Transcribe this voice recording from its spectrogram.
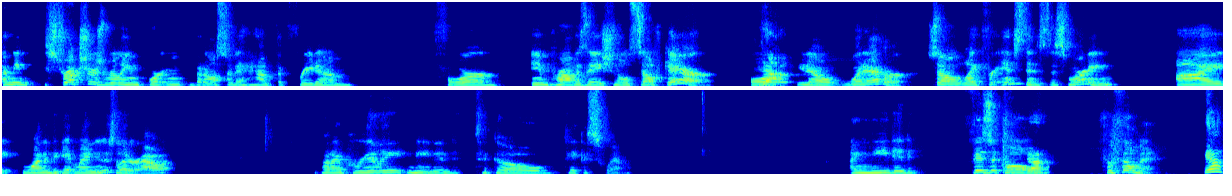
I mean, structure is really important, but also to have the freedom for improvisational self care or, yeah. you know, whatever. So, like, for instance, this morning, I wanted to get my newsletter out, but I really needed to go take a swim. I needed physical yeah. fulfillment. Yeah.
